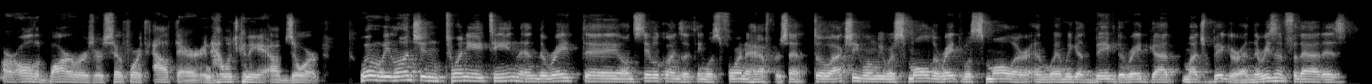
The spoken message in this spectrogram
are all the borrowers or so forth out there and how much can they absorb well we launched in 2018 and the rate uh, on stablecoins i think was four and a half percent. So actually when we were small the rate was smaller and when we got big the rate got much bigger. And the reason for that is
